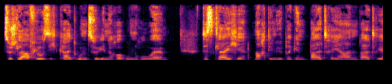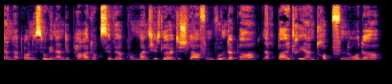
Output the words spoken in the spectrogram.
zu Schlaflosigkeit und zu innerer Unruhe. Das Gleiche macht im Übrigen Baldrian. Baldrian hat auch eine sogenannte paradoxe Wirkung. Manche Leute schlafen wunderbar nach Baldrian-Tropfen oder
